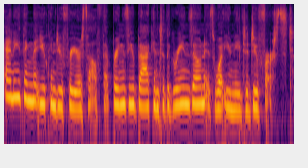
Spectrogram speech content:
anything that you can do for yourself that brings you back into the green zone is what you need to do first.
